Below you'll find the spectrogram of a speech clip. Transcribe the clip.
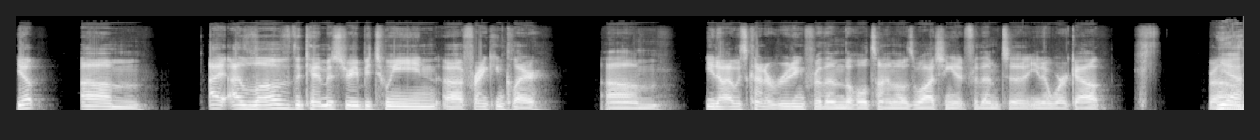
Yep. Um I I love the chemistry between uh Frank and Claire. Um you know, I was kind of rooting for them the whole time I was watching it for them to, you know, work out. Yeah.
